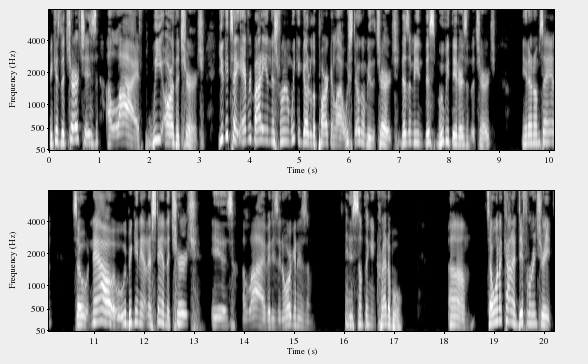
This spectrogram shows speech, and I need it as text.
because the church is alive. We are the church. You could take everybody in this room. We could go to the parking lot. We're still going to be the church. Doesn't mean this movie theater isn't the church. You know what I'm saying? So now we begin to understand the church is alive. It is an organism. It is something incredible. Um, so I want to kind of differentiate.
